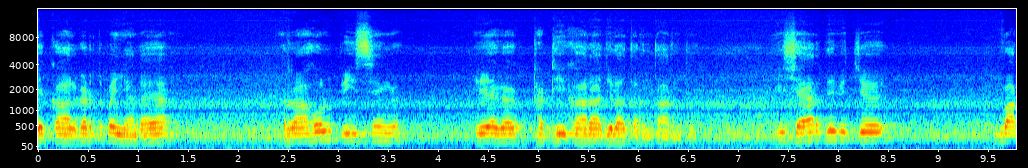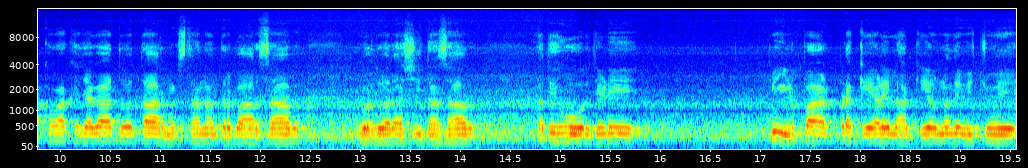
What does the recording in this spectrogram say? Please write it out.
ਇਹ ਕਾਲਗੜ੍ਹ ਢਪਈਆਂ ਦਾ ਆ। ਰਾਹੁਲ ਪ੍ਰੀਤ ਸਿੰਘ, ਇਹ ਹੈਗਾ ਠੱਠੀ ਖਾਰਾ ਜ਼ਿਲ੍ਹਾ ਤਰਨਤਾਰਨ ਤੋਂ। ਇਹ ਸ਼ਹਿਰ ਦੇ ਵਿੱਚ ਵੱਖ-ਵੱਖ ਜਗ੍ਹਾ ਤੋਂ ਧਾਰਮਿਕ ਸਥਾਨਾਂ, ਦਰਬਾਰ ਸਾਹਿਬ, ਗੁਰਦੁਆਰਾ ਸ਼ਹੀਦਾਂ ਸਾਹਿਬ ਅਤੇ ਹੋਰ ਜਿਹੜੇ ਭੀੜ ਭਾੜ ਭੜੱਕੇ ਵਾਲੇ ਇਲਾਕੇ ਉਹਨਾਂ ਦੇ ਵਿੱਚੋਂ ਇਹ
